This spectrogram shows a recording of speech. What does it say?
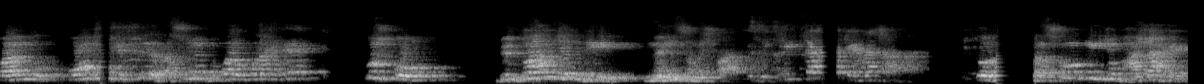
परंतु कौन किसके रस में डूबा हुआ है, उसको विद्वान जन भी नहीं समझ पाते। क्या कहना चाहता है? तो रसों की जो भाषा है,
